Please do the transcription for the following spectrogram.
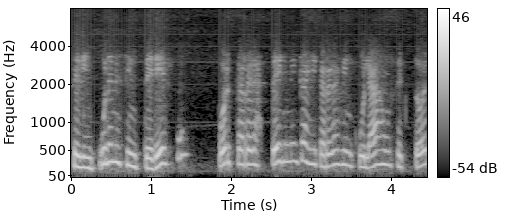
se vinculen y se interesen por carreras técnicas y carreras vinculadas a un sector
